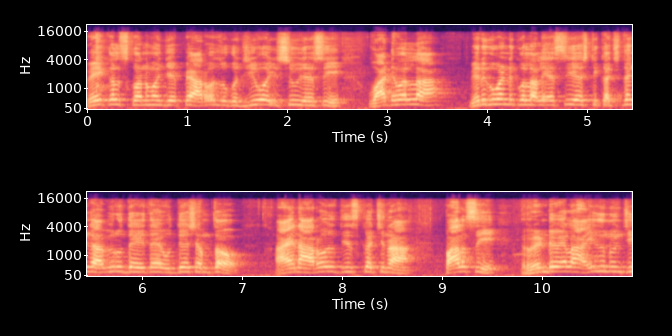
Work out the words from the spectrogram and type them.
వెహికల్స్ కొనమని చెప్పి ఆ రోజు ఒక జియో ఇష్యూ చేసి వాటి వల్ల వెనుకబడిన కులాలు ఎస్సీ ఎస్టీ ఖచ్చితంగా అభివృద్ధి అయితే ఉద్దేశంతో ఆయన ఆ రోజు తీసుకొచ్చిన పాలసీ రెండు వేల ఐదు నుంచి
